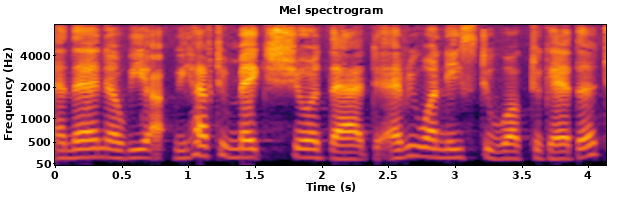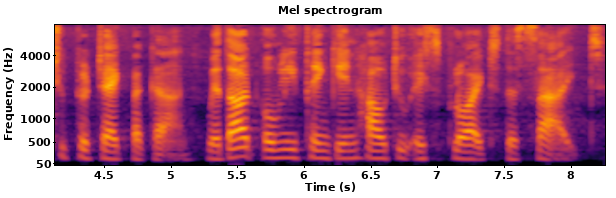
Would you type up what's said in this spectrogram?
And then uh, we are, we have to make sure that everyone needs to work together to protect Bagan without only thinking how to exploit the site.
